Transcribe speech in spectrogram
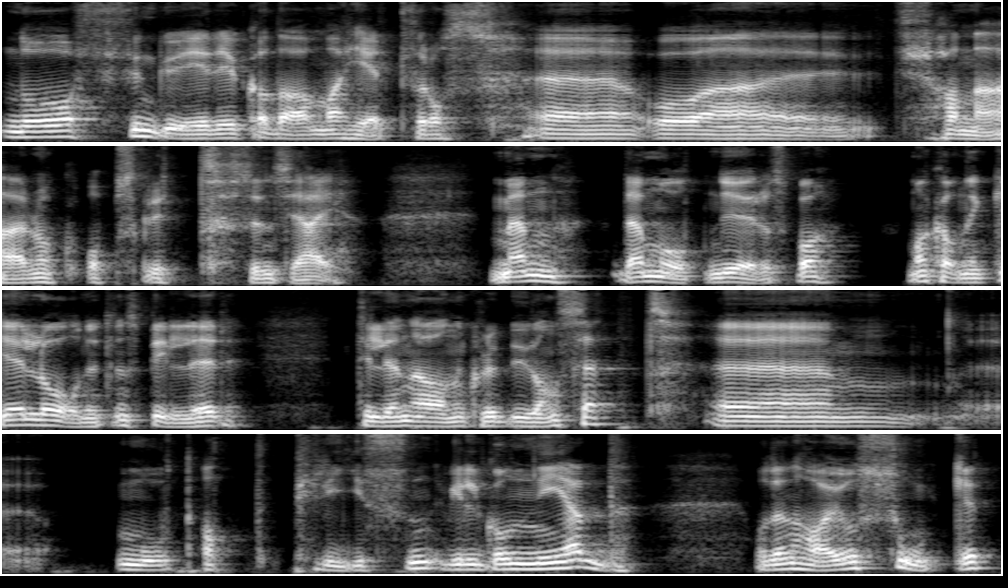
Nå fungerer jo ikke Adama helt for oss, eh, og eh, han er nok oppskrytt, syns jeg. Men det er måten det gjøres på. Man kan ikke låne ut en spiller til en annen klubb uansett, eh, mot at prisen vil gå ned. Og den har jo sunket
